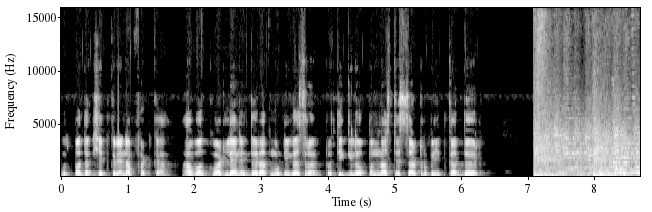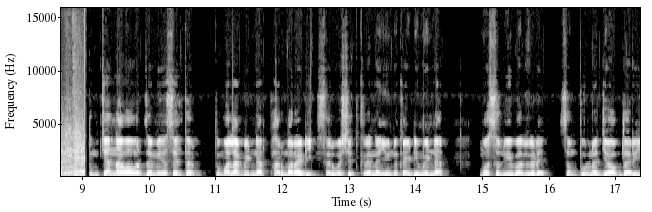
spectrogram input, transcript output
उत्पादक शेतकऱ्यांना फटका. आवक वाढल्याने दरात मोठी घसरण. प्रति किलो पन्नास ते साठ रुपये इतका दर. तुमच्या नावावर जमीन असेल तर तुम्हाला मिळणार फार्मर आय डी. सर्व शेतकऱ्यांना युनिक आय डी मिळणार. महसूल विभागाकडे संपूर्ण जबाबदारी.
